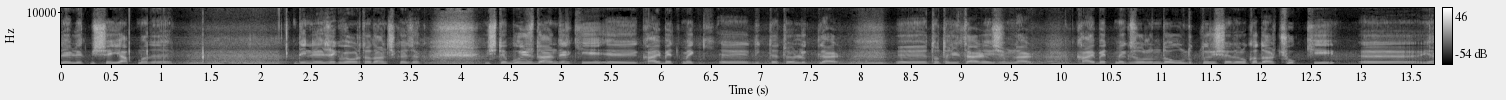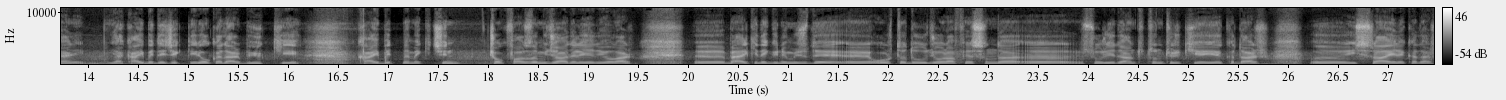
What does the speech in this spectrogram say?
devlet bir şey yapmadı denilecek ve ortadan çıkacak. İşte bu yüzdendir ki e, kaybetmek e, diktatörlükler, e, totaliter rejimler kaybetmek zorunda oldukları şeyler o kadar çok ki e, yani ya kaybedecekleri o kadar büyük ki kaybetmemek için çok fazla mücadele ediyorlar. E, belki de günümüzde e, Orta Doğu coğrafyasında e, Suriye'den tutun Türkiye'ye kadar e, İsrail'e kadar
